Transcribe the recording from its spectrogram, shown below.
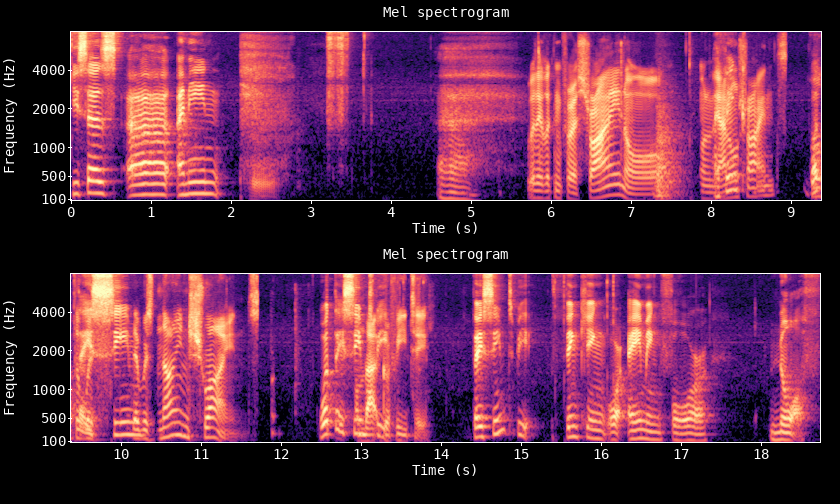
he says. Uh, I mean, were they looking for a shrine or one of the I animal think- shrines? what well, there they was seem there was nine shrines what they on seem to be graffiti. they seem to be thinking or aiming for north.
